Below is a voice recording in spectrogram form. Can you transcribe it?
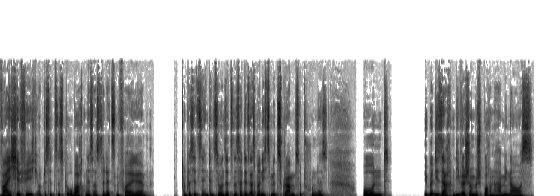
weiche fähig, ob das jetzt das Beobachten ist aus der letzten Folge, ob das jetzt eine Intention setzen, das hat jetzt erstmal nichts mit Scrum zu tun ist. Und über die Sachen, die wir schon besprochen haben, hinaus,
